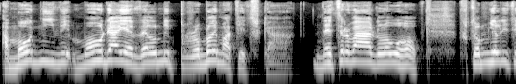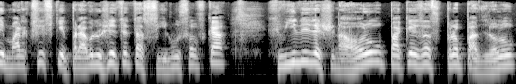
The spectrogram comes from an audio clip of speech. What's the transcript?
A módní, móda je velmi problematická netrvá dlouho. V tom měli ty marxisti pravdu, že to ta sinusovka, chvíli jdeš nahoru, pak je zas propad dolů.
